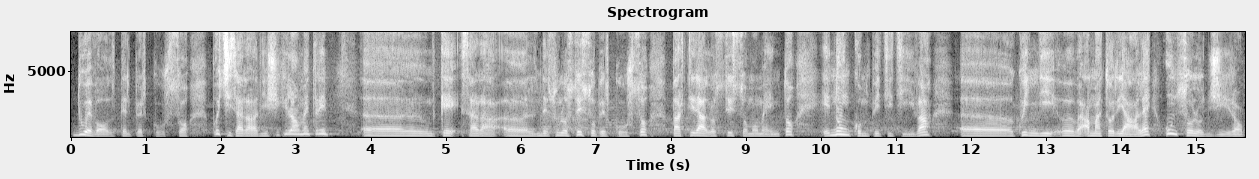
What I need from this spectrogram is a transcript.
due volte il percorso. Poi ci sarà la 10 km eh, che sarà eh, sullo stesso percorso, partirà allo stesso momento e non competitiva, eh, quindi eh, amatoriale, un solo giro.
